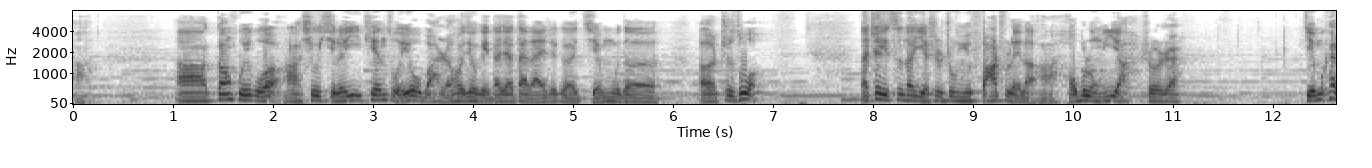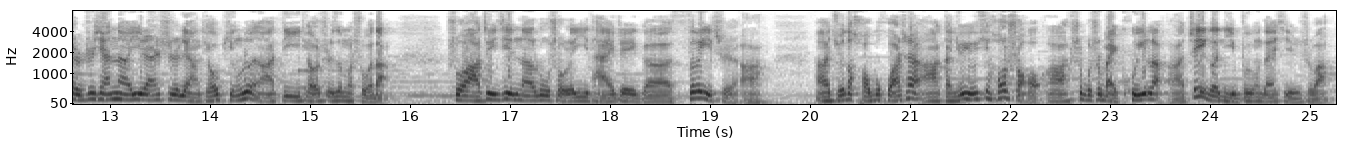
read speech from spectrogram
啊啊刚回国啊休息了一天左右吧，然后就给大家带来这个节目的呃制作。那这一次呢也是终于发出来了啊，好不容易啊，是不是？节目开始之前呢，依然是两条评论啊，第一条是这么说的。说啊，最近呢入手了一台这个 Switch 啊，啊，觉得好不划算啊，感觉游戏好少啊，是不是买亏了啊？这个你不用担心是吧？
